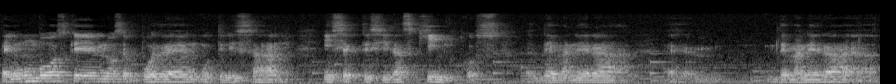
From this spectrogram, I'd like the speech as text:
en un bosque no se pueden utilizar insecticidas químicos de manera, eh, de manera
